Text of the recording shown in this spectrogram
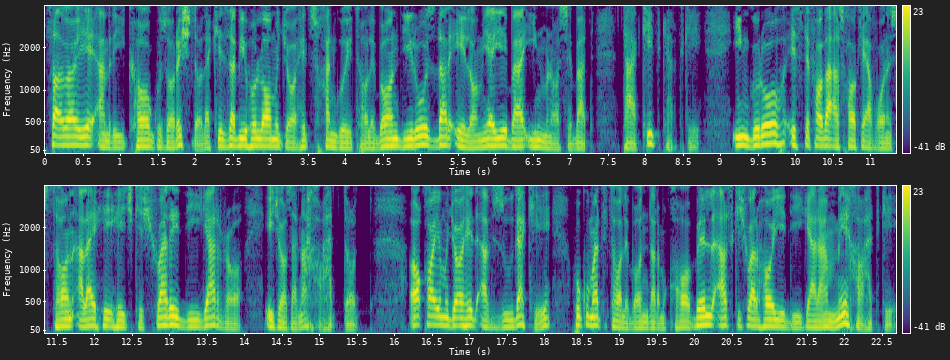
صدای امریکا گزارش داده که زبیح الله مجاهد سخنگوی طالبان دیروز در اعلامیه به این مناسبت تاکید کرد که این گروه استفاده از خاک افغانستان علیه هیچ کشور دیگر را اجازه نخواهد داد. آقای مجاهد افزوده که حکومت طالبان در مقابل از کشورهای دیگر هم می خواهد که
